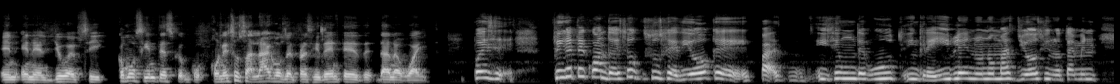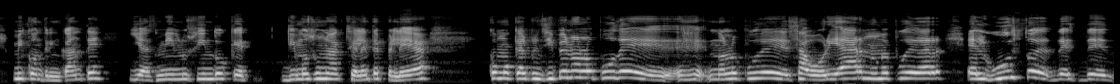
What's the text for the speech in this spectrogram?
en, en el UFC. ¿Cómo sientes con, esos halagos del presidente Dana White? Pues fíjate cuando eso sucedió que hice un debut increíble, no nomás yo, sino también mi contrincante, Yasmin Lucindo, que dimos una excelente pelea como que al principio no lo pude, no lo pude saborear, no me pude dar el gusto de,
